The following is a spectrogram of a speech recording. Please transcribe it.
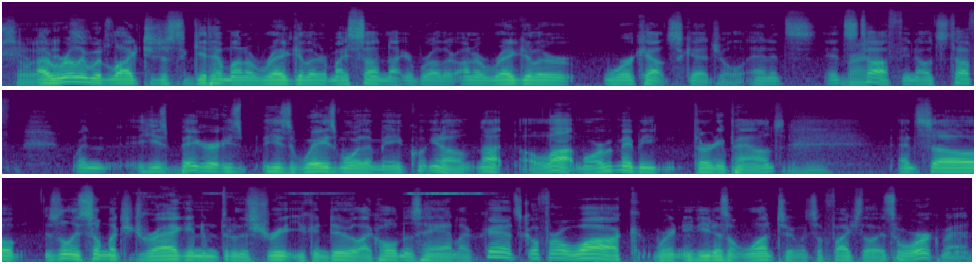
So I really would like to just get him on a regular, my son, not your brother, on a regular workout schedule, and it's it's Right. tough. You know, it's tough when he's bigger. He's he's weighs more than me. You know, not a lot more, but maybe thirty pounds. Mhm. And so there's only so much dragging him through the street you can do, like holding his hand, like okay, let's go for a walk. Where and he doesn't want to. It's a fight. Though it's a work, man.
